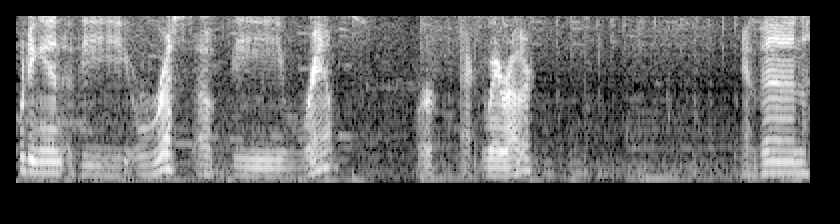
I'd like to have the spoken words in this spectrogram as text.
putting in the rest of the ramps or taxiway rather, and then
